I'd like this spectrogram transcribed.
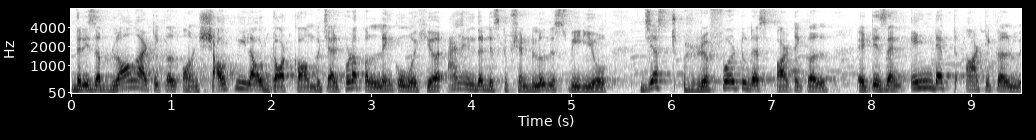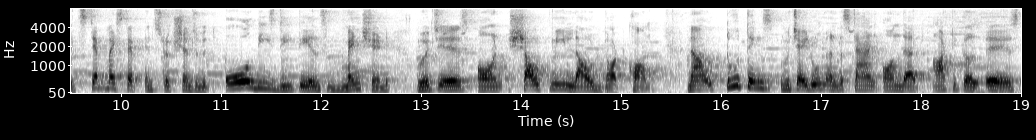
there is a blog article on shoutmeloud.com which i'll put up a link over here and in the description below this video. Just refer to this article. It is an in-depth article with step-by-step instructions with all these details mentioned which is on shoutmeloud.com now two things which i don't understand on that article is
